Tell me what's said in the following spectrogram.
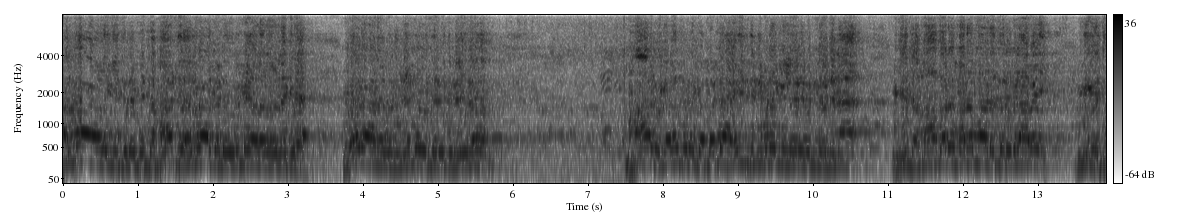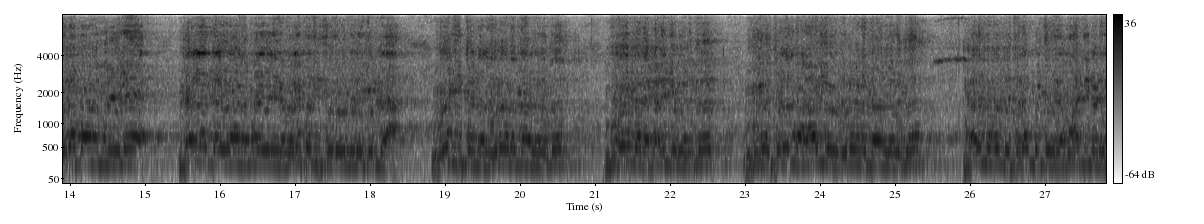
அல்வா வழங்கி திரும்பி மாட்டி அல்வா கடை உரிமையாளர்களுக்கு கோடான ஒரு நன்மையை தெரிவித்துக் கொள்கிறோம். மாடு களமிறக்கப்பட்டு ஐந்து நிமிடங்கள் நிறைவடைந்து விட்டன. இந்த மாபெரும் மரமாடு திருவிழாவை மிக சிறப்பான முறையிலே வெள்ள தெளிவான முறையிலே ஒளிப்பதிவு செய்து கொண்டிருக்கின்ற யூடி சேனல் நிறுவனத்தார்களுக்கும் புகைப்பட கலைஞர்களுக்கும் மிக சிறந்த ஆடியோ நிறுவனத்தார்களுக்கும் கலந்து கொண்டு சிறப்பு செய்த மாட்டினுடைய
